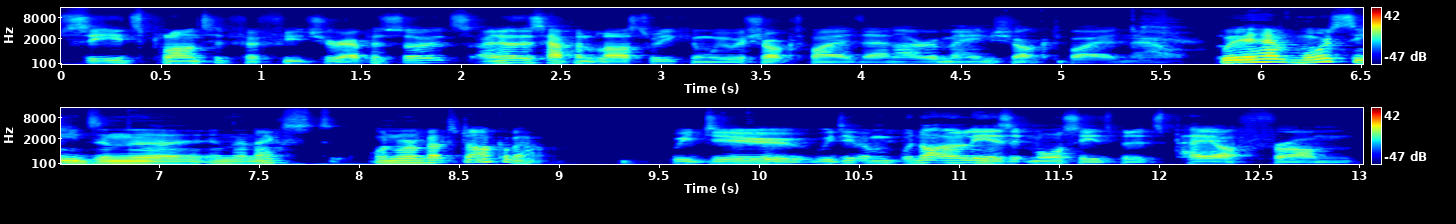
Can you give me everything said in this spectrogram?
Seeds planted for future episodes. I know this happened last week, and we were shocked by it then. I remain shocked by it now. We have more seeds in the in the next one we're about to talk about. We do. We do. um, Not only is it more seeds, but it's payoff from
